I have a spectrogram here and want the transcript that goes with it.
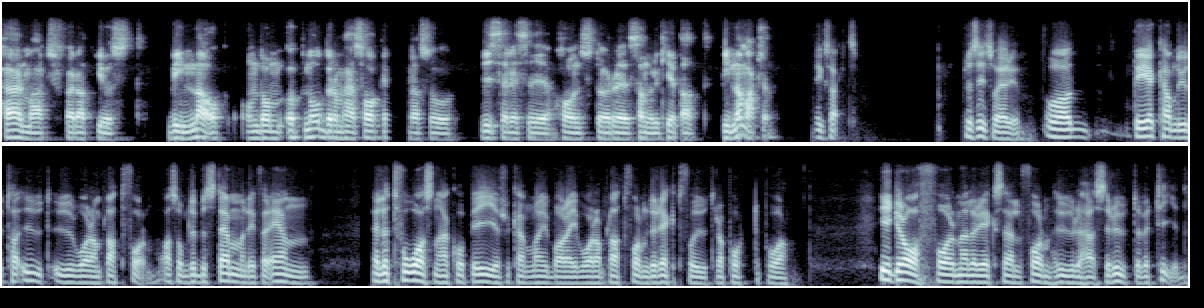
per match för att just vinna. Och om de uppnådde de här sakerna så visade det sig ha en större sannolikhet att vinna matchen. Exakt. Precis så är det ju. Och det kan du ju ta ut ur våran plattform. Alltså om du bestämmer dig för en eller två sådana här KPI så kan man ju bara i våran plattform direkt få ut rapporter på i grafform eller i Excel-form hur det här ser ut över tid.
